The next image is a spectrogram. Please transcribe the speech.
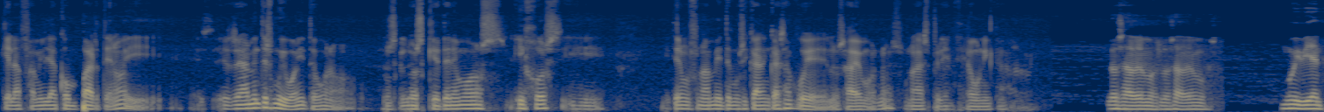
que la familia comparte, ¿no? Y realmente es muy bonito. Bueno, los, que tenemos hijos y, tenemos un ambiente musical en casa, pues lo sabemos, ¿no? Es una experiencia única. Lo sabemos, lo sabemos. Muy bien.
